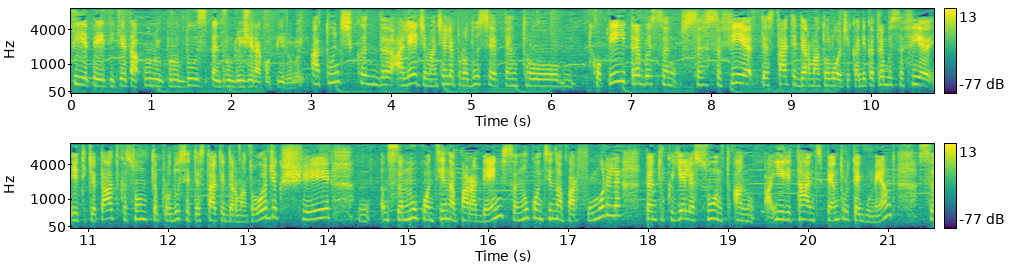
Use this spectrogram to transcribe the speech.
fie pe eticheta unui produs pentru îngrijirea copilului? Atunci când alegem acele produse pentru copii, trebuie să, să, să fie testate dermatologic, adică trebuie să fie etichetat că sunt produse testate dermatologic și să nu conțină parabeni, să nu conțină parfumurile, pentru că ele sunt anu, iritanți pentru tegument, să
